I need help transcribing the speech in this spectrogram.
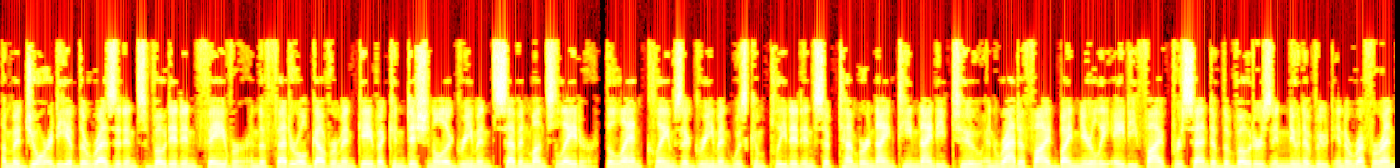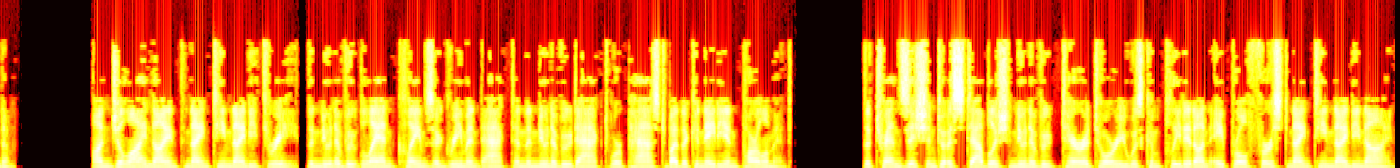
A majority of the residents voted in favor and the federal government gave a conditional agreement seven months later. The Land Claims Agreement was completed in September 1992 and ratified by nearly 85% of the voters in Nunavut in a referendum. On July 9, 1993, the Nunavut Land Claims Agreement Act and the Nunavut Act were passed by the Canadian Parliament. The transition to establish Nunavut territory was completed on April 1, 1999.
